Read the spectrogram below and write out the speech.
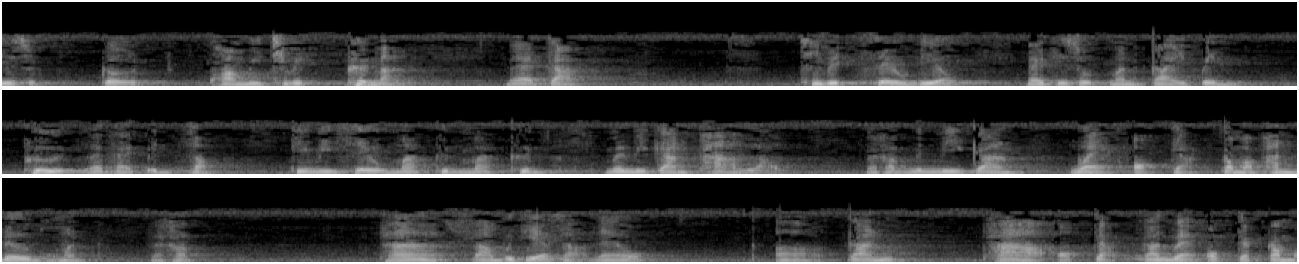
ที่สุดเกิดความมีชีวิตขึ้นมาแม้จากชีวิตเซลล์เดียว ในที่สุดมันกลายเป็นพืชและกลายเป็นสัตว์ที่มีเซลล์มากขึ้นมากขึ้น มันมีการผ่าเหล่า นะครับ มันมีการแหวกออกจากกรรมพันธุ์เดิมของมันนะครับ ถ้าตามวิทยาศาสตร์แล้วการผ่าออกจากการแหวกออกจากกรรม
